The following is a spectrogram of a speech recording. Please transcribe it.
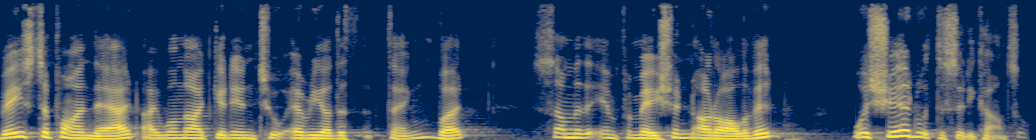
based upon that, I will not get into every other th- thing, but some of the information, not all of it, was shared with the city council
